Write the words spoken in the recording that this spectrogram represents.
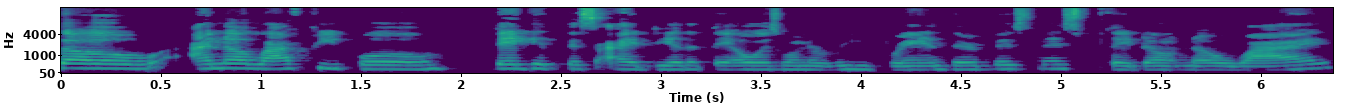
So I know a lot of people, they get this idea that they always want to rebrand their business, but they don't know why.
